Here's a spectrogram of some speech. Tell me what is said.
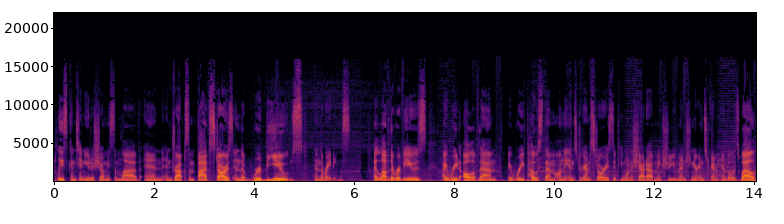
please continue to show me some love and and drop some five stars in the reviews and the ratings. I love the reviews. I read all of them. I repost them on the Instagram stories. If you want to shout out, make sure you mention your Instagram handle as well.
